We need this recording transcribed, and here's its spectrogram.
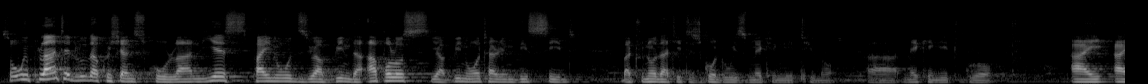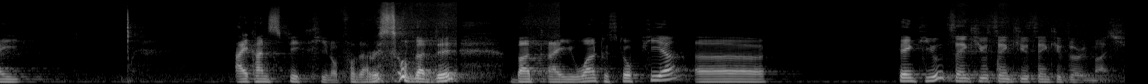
So we planted Luther Christian School, and yes, Pine Woods, you have been the Apollos, you have been watering this seed, but we know that it is God who is making it, you know, uh, making it grow. I, I, I can speak, you know, for the rest of the day, but I want to stop here. Uh, thank you, thank you, thank you, thank you very much.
